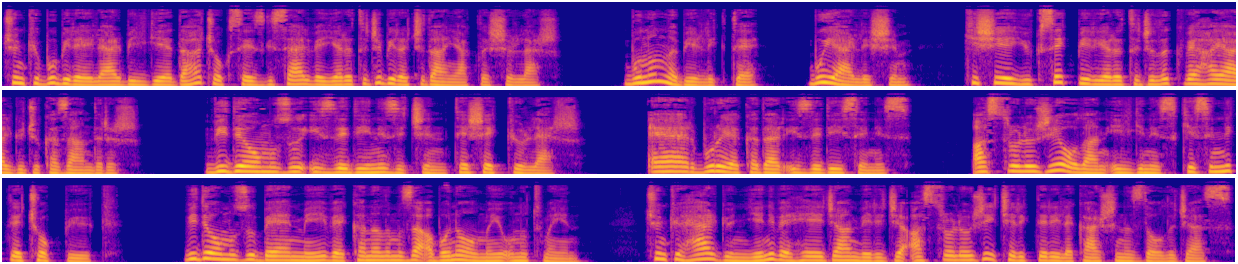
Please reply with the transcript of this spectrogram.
Çünkü bu bireyler bilgiye daha çok sezgisel ve yaratıcı bir açıdan yaklaşırlar. Bununla birlikte, bu yerleşim, kişiye yüksek bir yaratıcılık ve hayal gücü kazandırır. Videomuzu izlediğiniz için teşekkürler. Eğer buraya kadar izlediyseniz, astrolojiye olan ilginiz kesinlikle çok büyük. Videomuzu beğenmeyi ve kanalımıza abone olmayı unutmayın. Çünkü her gün yeni ve heyecan verici astroloji içerikleriyle karşınızda olacağız.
